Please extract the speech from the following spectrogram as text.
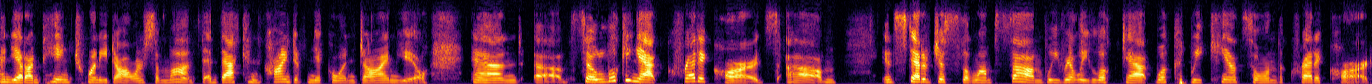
And yet I'm paying $20 a month and that can kind of nickel and dime you. And uh, so looking at credit cards, um, instead of just the lump sum, we really looked at what could we cancel on the credit card,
